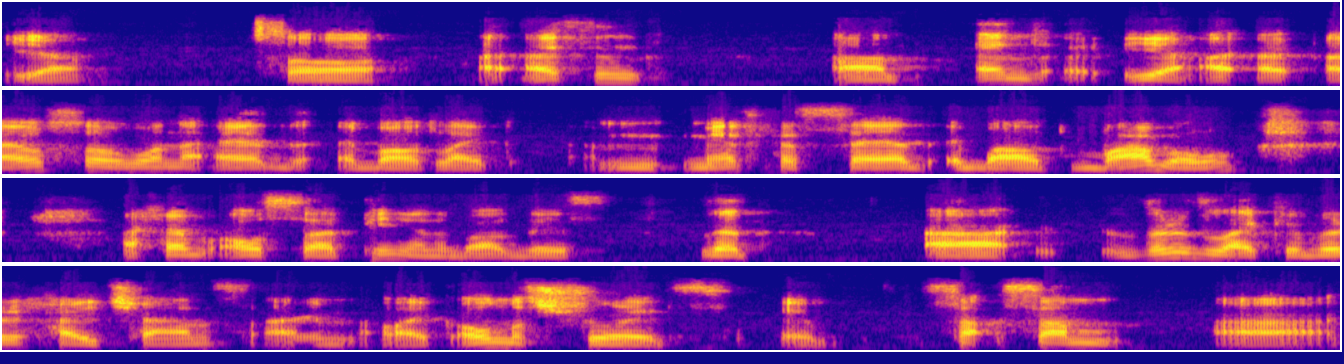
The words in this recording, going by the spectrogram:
yeah, so I, I think, um, and uh, yeah, I, I also want to add about like Matt has said about bubble. I have also opinion about this that uh, there is like a very high chance. I'm like almost sure it's some uh,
